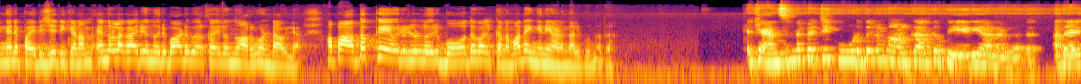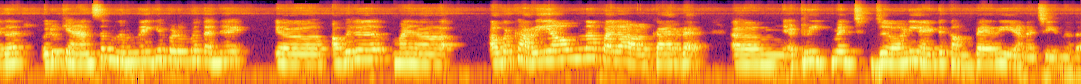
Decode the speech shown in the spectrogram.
എങ്ങനെ പരിചരിക്കണം എന്നുള്ള കാര്യമൊന്നും ഒരുപാട് പേർക്ക് അതിലൊന്നും അറിവുണ്ടാവില്ല. അപ്പോൾ അതൊക്കെ ഒരു ഒരു ബോധവൽക്കരണം അതെങ്ങനെയാണ് നൽകുന്നത്? ക്യാൻസറിനെ പറ്റി കൂടുതലും ആൾക്കാർക്ക് പേടിയാണുള്ളത്. അതായത് ഒരു ക്യാൻസർ നിർണയിക്കപ്പെടുമ്പോൾ തന്നെ അവർ അവർക്ക് അറിയാവുന്ന പല ആൾക്കാരുടെ ട്രീറ്റ്മെന്റ് ജേർണി ആയിട്ട് കമ്പയർ ചെയ്യാണ് ചെയ്യുന്നത്.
